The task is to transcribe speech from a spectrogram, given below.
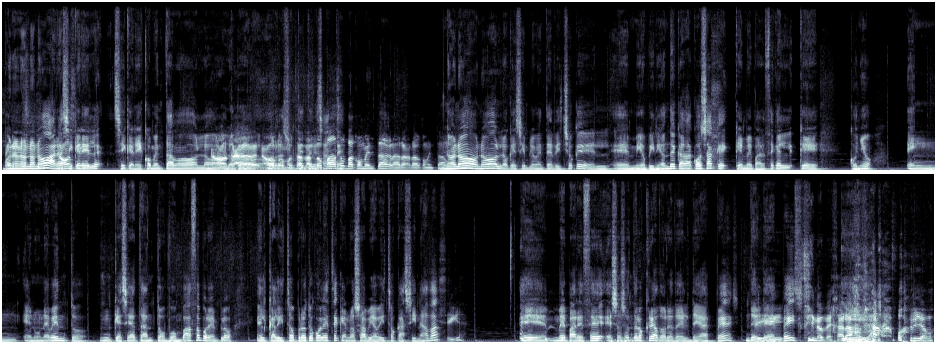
Bueno, no, no, no. Ahora, No, si, sí. queréis, si queréis, comentamos lo, no, lo claro, que no, os resulta estás dando pasos para comentar, claro, ahora comentamos. No, no, no. Lo que simplemente he dicho que el- eh, mi opinión de cada cosa, que, que me parece que, el- que coño, en, en un evento que sea tanto bombazo, por ejemplo, el Calisto Protocol este, que no se había visto casi nada. Y sigue. Eh, me parece, esos son de los creadores del Dead Space, del Sí, Dead Space. Si nos dejara Y- hablar, podríamos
